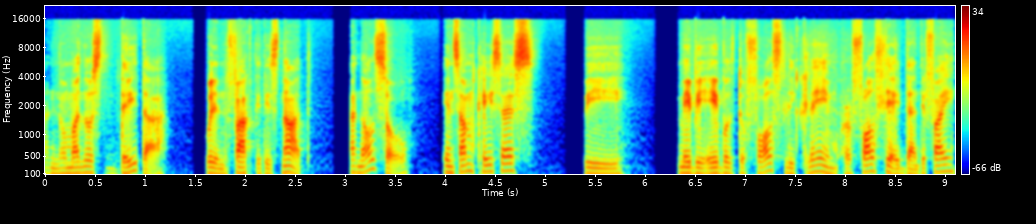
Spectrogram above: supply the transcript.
anomalous data when in fact it is not. And also, in some cases, we may be able to falsely claim or falsely identify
